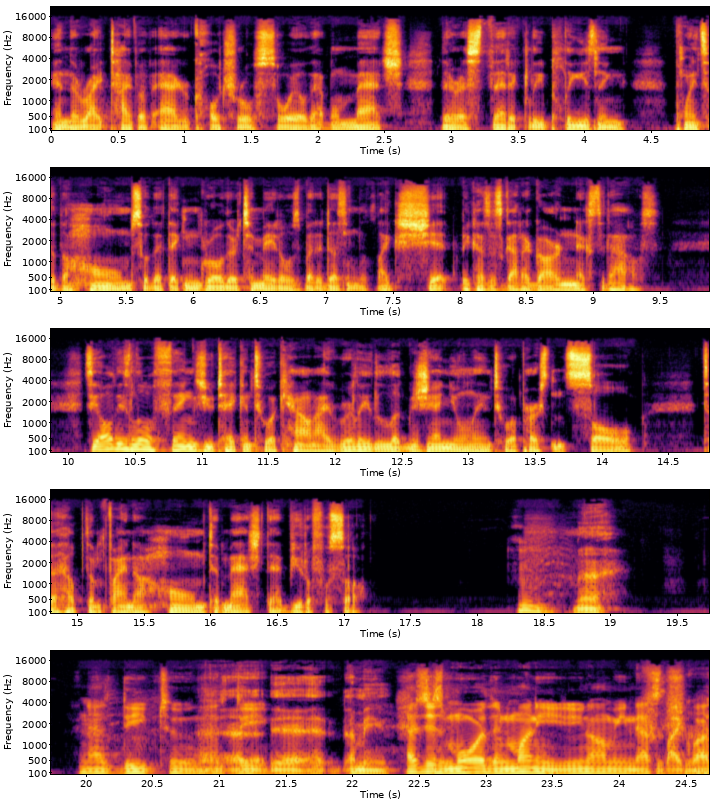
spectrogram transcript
and the right type of agricultural soil that will match their aesthetically pleasing points of the home so that they can grow their tomatoes, but it doesn't look like shit because it's got a garden next to the house. See, all these little things you take into account, I really look genuinely into a person's soul to help them find a home to match that beautiful soul. Hmm. Man, And that's deep too. That's deep. yeah, I mean, That's just more than money, you know. I mean, that's like sure.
